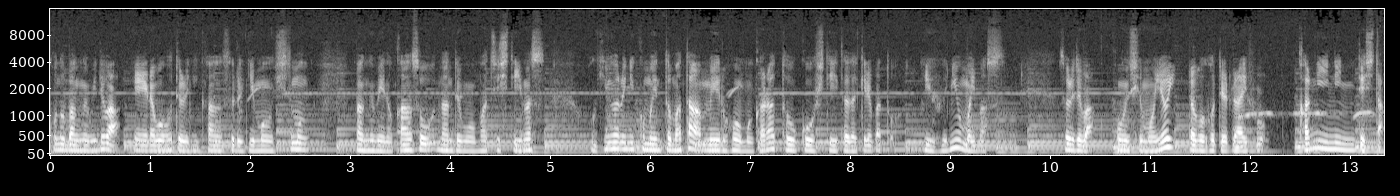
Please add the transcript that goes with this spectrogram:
この番組では、えーラブホテルに関する疑問、質問、番組への感想、何でもお待ちしています。お気軽にコメントまたメールフォームから投稿していただければというふうに思います。それでは、今週も良いラブホテルライフを。管理人でした。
